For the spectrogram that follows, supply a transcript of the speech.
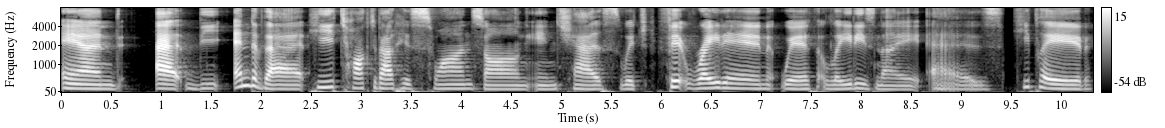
and at the end of that, he talked about his swan song in chess, which fit right in with Ladies' Night as he played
